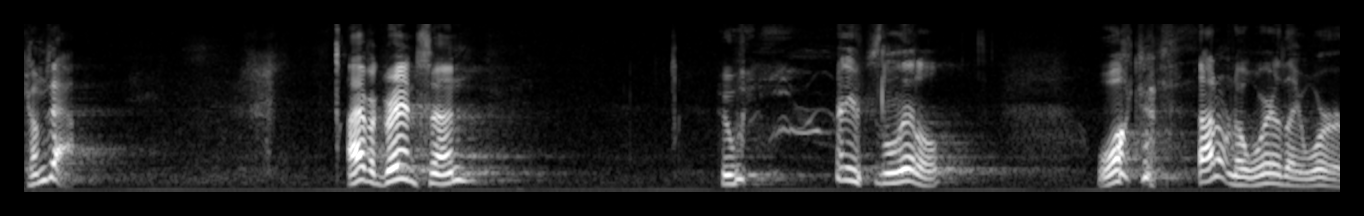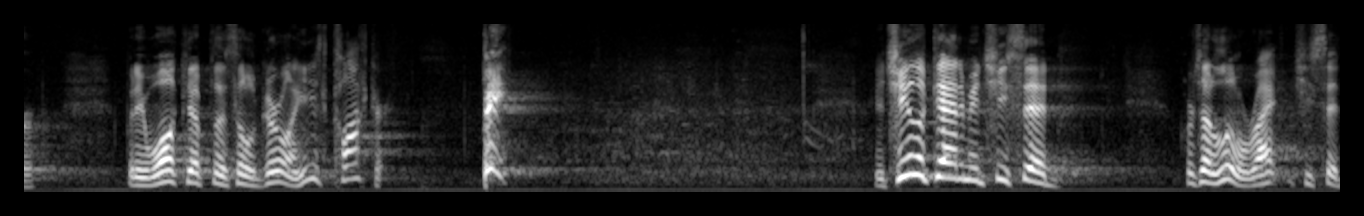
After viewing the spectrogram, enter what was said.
comes out. I have a grandson who, when he was little, walked up, I don't know where they were, but he walked up to this little girl and he just clocked her. Bing! And she looked at him and she said, of course, I'm little, right? She said,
